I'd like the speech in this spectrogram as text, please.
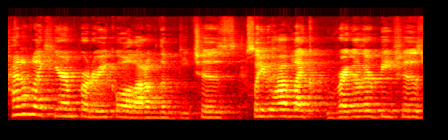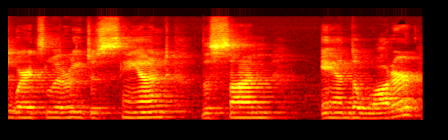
kind of like here in Puerto Rico, a lot of the beaches. So you have like regular beaches where it's literally just sand, the sun, and the water.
